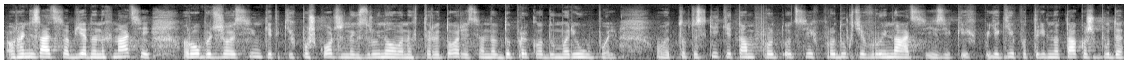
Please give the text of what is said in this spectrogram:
Організація Об'єднаних Націй робить же оцінки таких пошкоджених, зруйнованих територій. Це до прикладу Маріуполь. От, тобто скільки там оцих продуктів руйнації, з яких які потрібно також буде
